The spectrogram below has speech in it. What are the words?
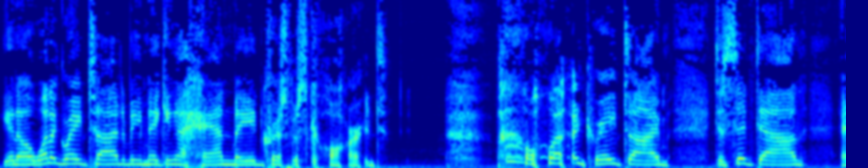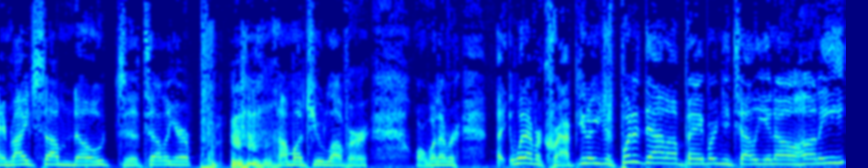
You know, what a great time to be making a handmade Christmas card. what a great time to sit down and write some note uh, telling her how much you love her or whatever, uh, whatever crap. You know, you just put it down on paper and you tell, you know, honey,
